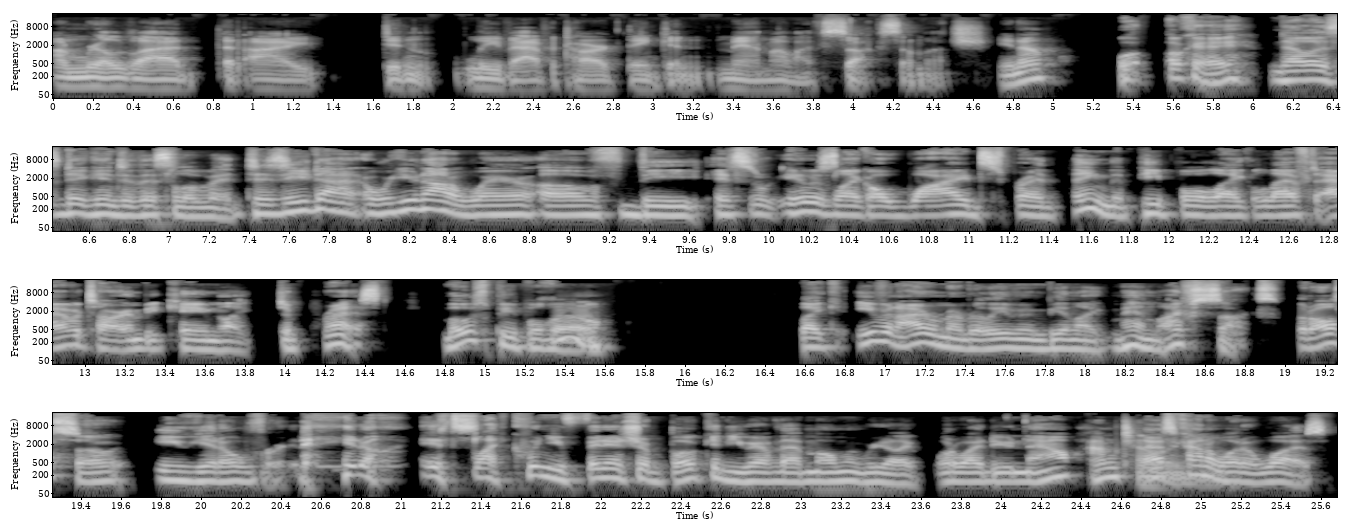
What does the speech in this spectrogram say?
I'm real glad that I didn't leave Avatar thinking, man, my life sucks so much. You know? Well, okay. Now let's dig into this a little bit. Does you not were you not aware of the it's it was like a widespread thing that people like left Avatar and became like depressed. Most people hmm. though like even I remember leaving and being like, man, life sucks. But also you get over it. you know, it's like when you finish a book and you have that moment where you're like, what do I do now? I'm telling That's kind of what it was.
